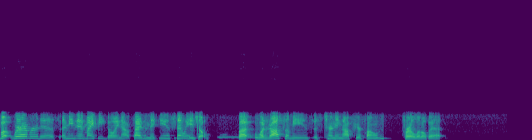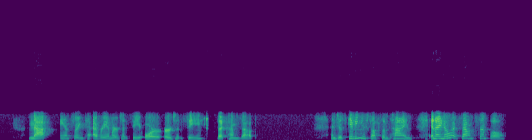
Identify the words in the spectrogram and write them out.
but wherever it is, I mean, it might be going outside and making a snow angel. But what it also means is turning off your phone for a little bit, not answering to every emergency or urgency that comes up, and just giving yourself some time. And I know it sounds simple,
